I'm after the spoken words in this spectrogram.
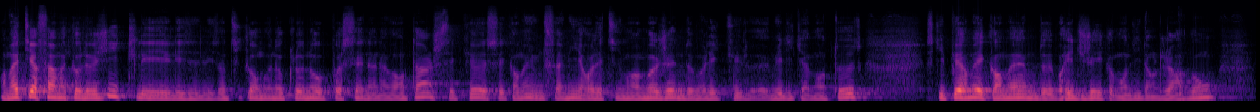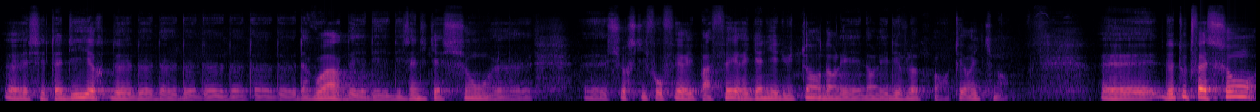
En matière pharmacologique, les, anticorps monoclonaux possèdent un avantage, c'est que c'est quand même une famille relativement homogène de molécules médicamenteuses, ce qui permet quand même de bridger, comme on dit dans le jargon, euh, c'est-à-dire d'avoir des, indications euh, euh, sur ce qu'il faut faire et pas faire et gagner du temps dans les, développements, théoriquement. de toute façon,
